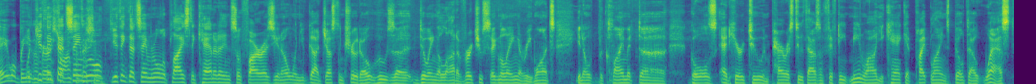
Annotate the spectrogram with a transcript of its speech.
They will be Well, do you think that same position. rule? Do you think that same rule applies to Canada insofar as you know when you've got Justin Trudeau who's uh, doing a lot of virtue signaling, or he wants you know the climate uh, goals adhered to in Paris 2015. Meanwhile, you can't get pipelines built out west,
